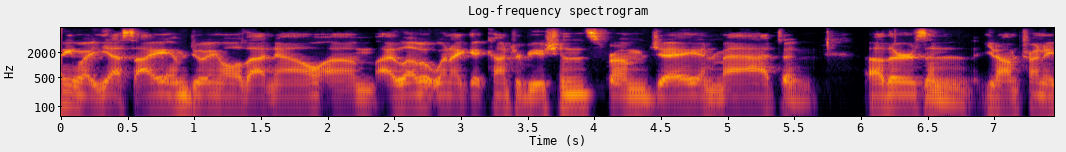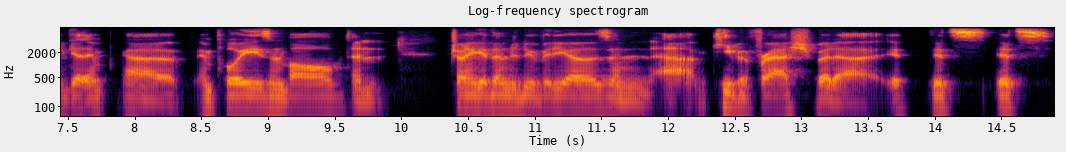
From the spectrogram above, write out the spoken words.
anyway, yes, I am doing all that now. Um, I love it when I get contributions from Jay and Matt and others, and you know, I'm trying to get uh, employees involved and trying to get them to do videos and um, keep it fresh. But uh, it, it's it's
